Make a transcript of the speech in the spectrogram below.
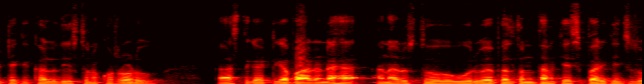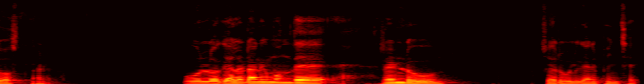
చెట్టుకి కళ్ళు తీస్తున్న కుర్రోడు కాస్త గట్టిగా పాడండి హా అని అరుస్తూ ఊరి వైపు వెళ్తున్న తనకేసి పరికించి చూస్తున్నాడు. ఊళ్ళోకి వెళ్ళడానికి ముందే రెండు చెరువులు కనిపించాయి.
